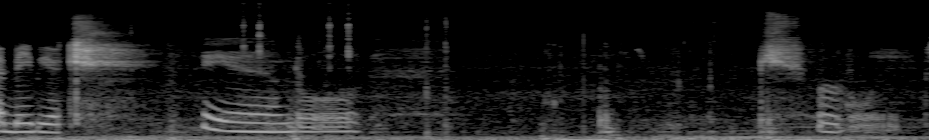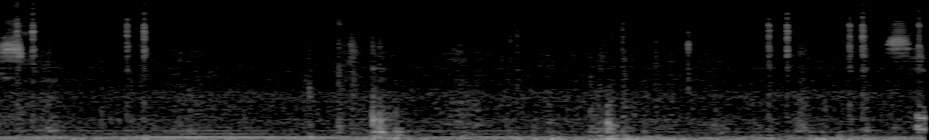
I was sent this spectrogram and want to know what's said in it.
and maybe a candle. Turtle eggs. So,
